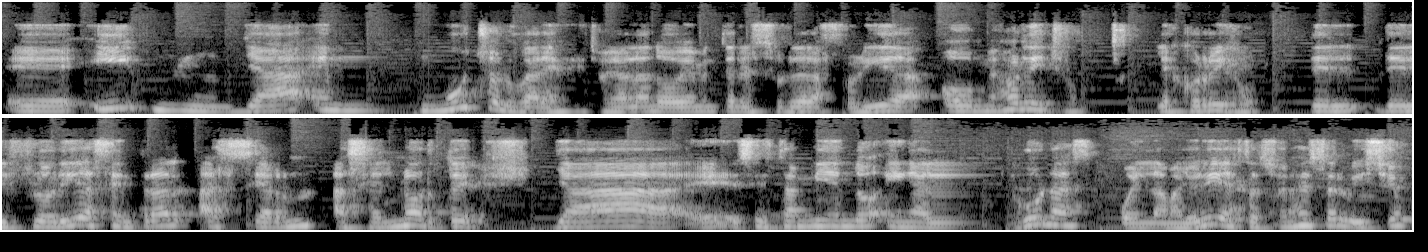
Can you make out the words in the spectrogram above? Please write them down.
eh, y mm, ya en muchos lugares, estoy hablando obviamente en el sur de la Florida, o mejor dicho, les corrijo, del, del Florida central hacia, hacia el norte, ya eh, se están viendo en algunas o en la mayoría de estaciones de servicio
